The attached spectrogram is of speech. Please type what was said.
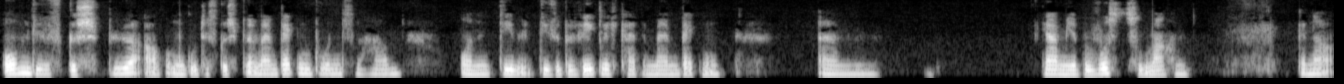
um dieses Gespür auch, um ein gutes Gespür in meinem Beckenboden zu haben und die, diese Beweglichkeit in meinem Becken ähm, ja, mir bewusst zu machen. Genau.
